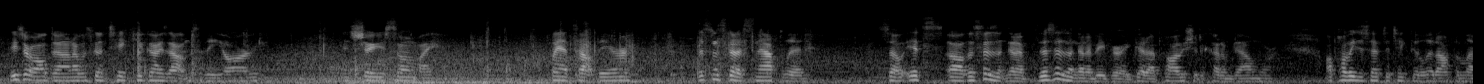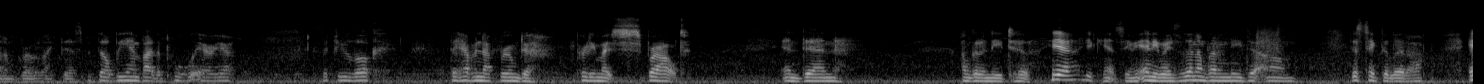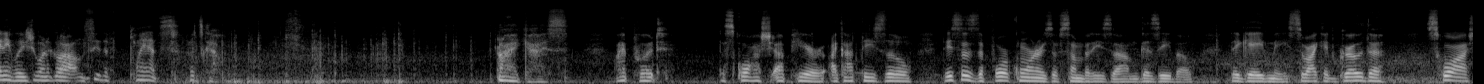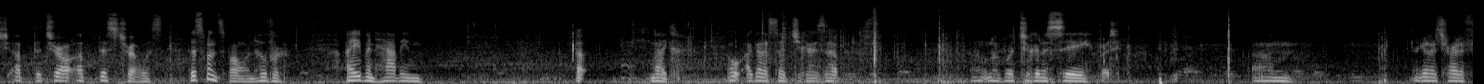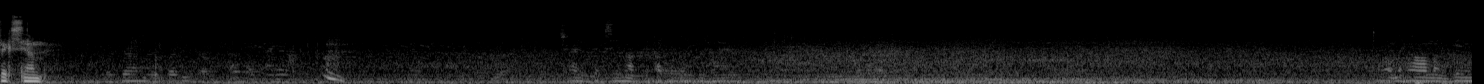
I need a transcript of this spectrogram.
these are all done. I was going to take you guys out into the yard and show you some of my plants out there. This one's got a snap lid. So it's, uh, this isn't gonna, this isn't gonna be very good. I probably should have cut them down more. I'll probably just have to take the lid off and let them grow like this. But they'll be in by the pool area. Because if you look, they have enough room to pretty much sprout. And then I'm gonna need to, yeah, you can't see me. Anyways, then I'm gonna need to um, just take the lid off. Anyways, you wanna go out and see the plants. Let's go. All right, guys. I put the squash up here. I got these little, this is the four corners of somebody's um, gazebo they gave me. So I could grow the squash up the trail, up this trellis. This one's fallen over. I even have him, uh, like, oh, I gotta set you guys up. I don't know what you're gonna see, but um, I gotta try to fix him. Try to fix him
